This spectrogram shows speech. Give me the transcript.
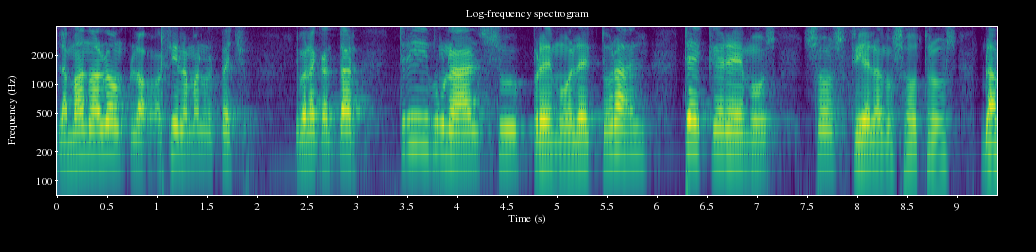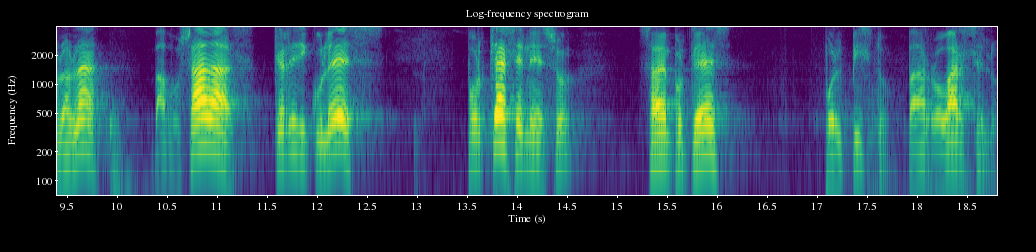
la mano al hombro, aquí en la mano al pecho, y van a cantar, Tribunal Supremo Electoral, te queremos, sos fiel a nosotros, bla, bla, bla. Babosadas, qué ridiculez. ¿Por qué hacen eso? ¿Saben por qué es? Por el pisto, para robárselo.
